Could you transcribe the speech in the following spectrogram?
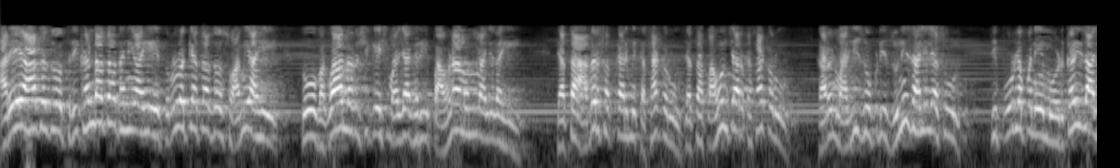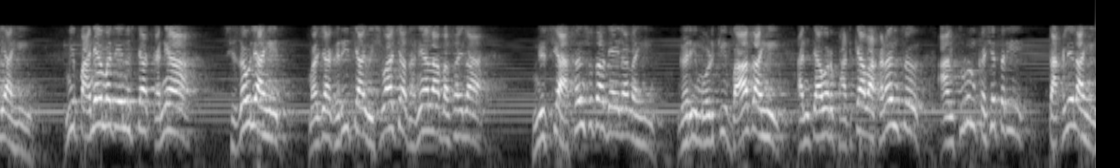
अरे आज जो त्रिखंडाचा धनी आहे त्रिलोक्याचा जो स्वामी आहे तो भगवान ऋषिकेश माझ्या घरी पाहुणा म्हणून आलेला आहे. त्याचा आदर सत्कार मी कसा करू? त्याचा पाहुणचार कसा करू? कारण माझी झोपडी जुनी झालेली असून ती पूर्णपणे मोडकळीला आली आहे. मी पाण्यामध्ये नुसत्या कन्या शिजवल्या आहेत. माझ्या घरी त्या विश्वाच्या धन्याला बसायला निश्चय आसन सुद्धा द्यायला नाही. घरी मोडकी बाज आहे आणि त्यावर फाटक्या वाकडांचं अंथरून कसे तरी टाकलेलं आहे.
